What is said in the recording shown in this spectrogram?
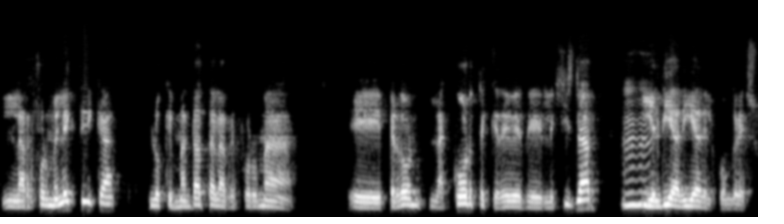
La reforma eléctrica, lo que mandata la reforma, eh, perdón, la Corte que debe de legislar y el día a día del Congreso.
